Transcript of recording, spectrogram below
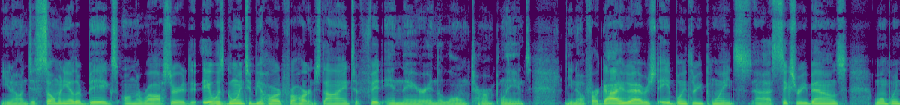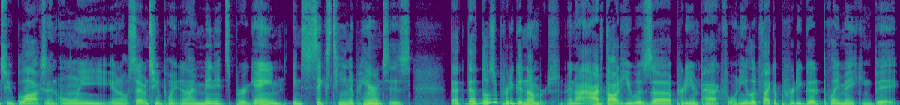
you know, and just so many other bigs on the roster, it, it was going to be hard for Hartenstein to fit in there in the long term plans. You know, for a guy who averaged 8.3 points, uh, six rebounds, 1.2 blocks, and only, you know, 17.9 minutes per game in 16 appearances that, that those are pretty good numbers. And I, I thought he was uh, pretty impactful, and he looked like a pretty good playmaking big.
